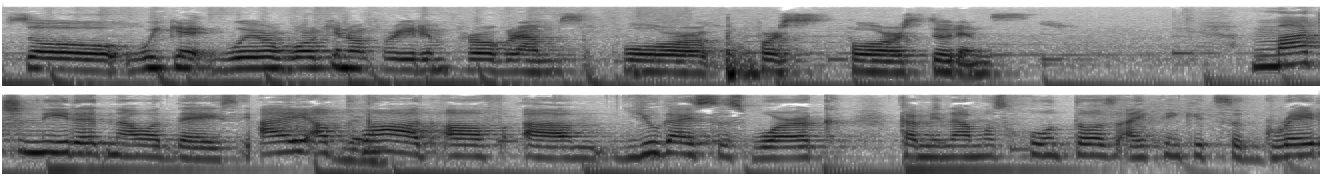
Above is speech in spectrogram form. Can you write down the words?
So we can, we're working on creating programs for for for students much needed nowadays. I applaud of um, you guys' work, Caminamos Juntos. I think it's a great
